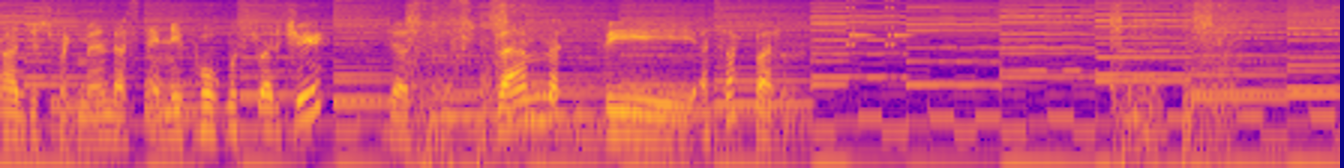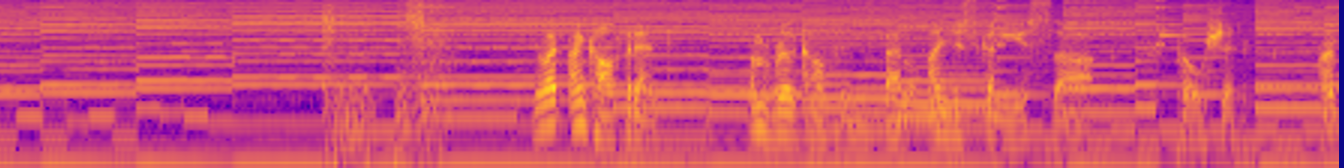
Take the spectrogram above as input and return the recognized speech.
I just recommend as any Pokemon strategy, just spam the attack button. You know what? I'm confident. I'm really confident in this battle. I'm just gonna use uh, potion. I'm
